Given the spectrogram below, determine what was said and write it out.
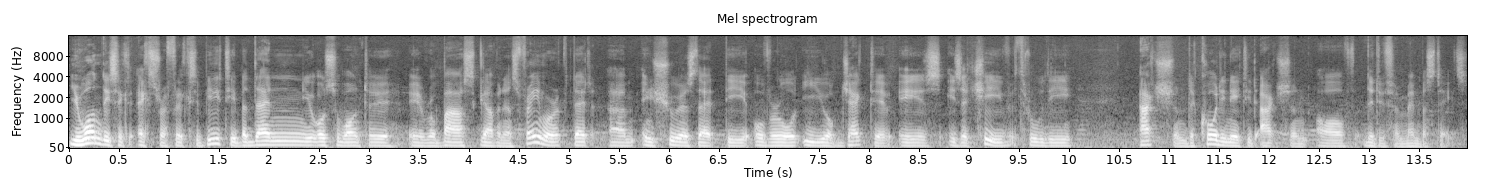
you want this ex extra flexibility, but then you also want a, a robust governance framework that um, ensures that the overall EU objective is, is achieved through the action, the coordinated action of the different member states.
